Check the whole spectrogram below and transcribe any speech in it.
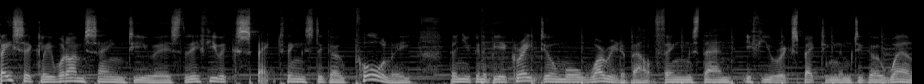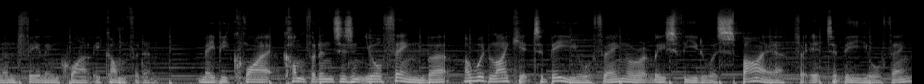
Basically, what I'm saying to you is that if you expect things to go poorly, then you're going to be a great deal more worried about things than if you were expecting them to go well and feeling quietly confident. Maybe quiet confidence isn't your thing, but I would like it to be your thing, or at least for you to aspire for it to be your thing.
